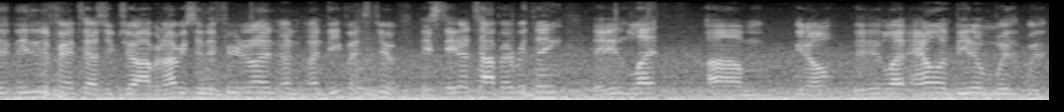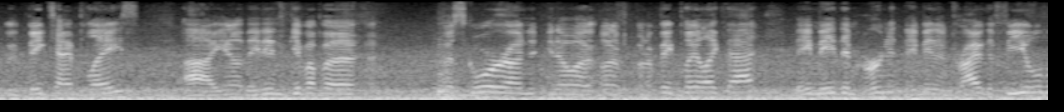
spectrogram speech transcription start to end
they, they, did a fantastic job, and obviously they figured it out on, on, on, defense too. They stayed on top of everything. They didn't let, um, you know, they didn't let Allen beat them with, with, with big time plays. Uh, you know, they didn't give up a, a score on, you know, a, on, a, on, a, big play like that. They made them earn it. They made them drive the field.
